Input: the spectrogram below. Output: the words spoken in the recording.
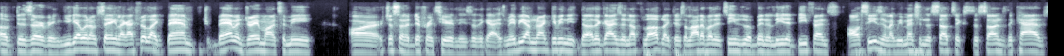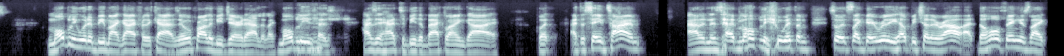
of deserving. You get what I'm saying? Like I feel like Bam, Bam and Draymond to me are just on a different tier than these other guys. Maybe I'm not giving the, the other guys enough love. Like there's a lot of other teams who have been elite at defense all season. Like we mentioned the Celtics, the Suns, the Cavs. Mobley wouldn't be my guy for the Cavs. It will probably be Jarrett Allen. Like Mobley mm-hmm. has hasn't had to be the backline guy, but at the same time, Allen has had Mobley with him, so it's like they really help each other out. The whole thing is like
